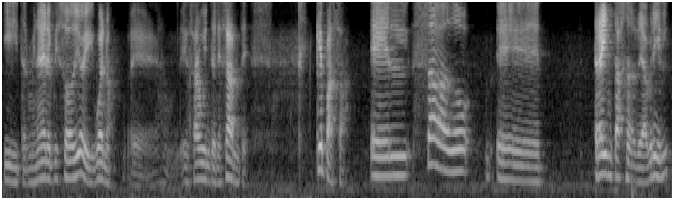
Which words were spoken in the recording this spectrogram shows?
y terminar el episodio y bueno, eh, es algo interesante. ¿Qué pasa? El sábado 30 eh, de abril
